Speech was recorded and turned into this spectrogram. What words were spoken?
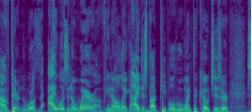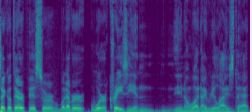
out there in the world that I wasn't aware of. You know, like I just thought people who went to coaches or psychotherapists or whatever were crazy, and you know what? I realized that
